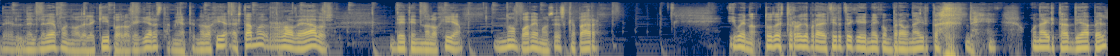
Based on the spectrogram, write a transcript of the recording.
del, teléfono, del equipo, lo que quieras, también es tecnología. Estamos rodeados de tecnología, no podemos escapar. Y bueno, todo este rollo para decirte que me he comprado una AirTag de, una AirTag de Apple,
